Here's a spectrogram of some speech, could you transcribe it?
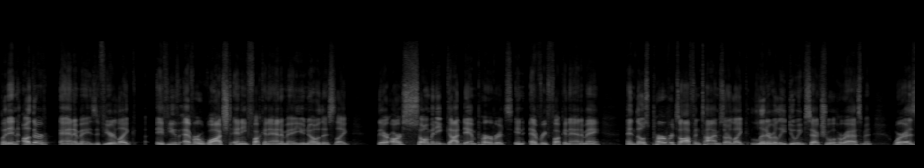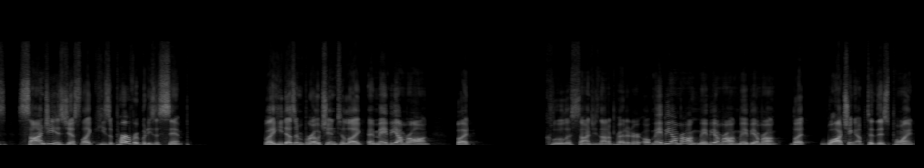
but in other animes, if you're like if you've ever watched any fucking anime, you know this. Like there are so many goddamn perverts in every fucking anime. And those perverts oftentimes are like literally doing sexual harassment. Whereas Sanji is just like he's a pervert, but he's a simp. Like he doesn't broach into like, and maybe I'm wrong, but clueless Sanji's not a predator. Oh, maybe I'm wrong. Maybe I'm wrong. Maybe I'm wrong. But watching up to this point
